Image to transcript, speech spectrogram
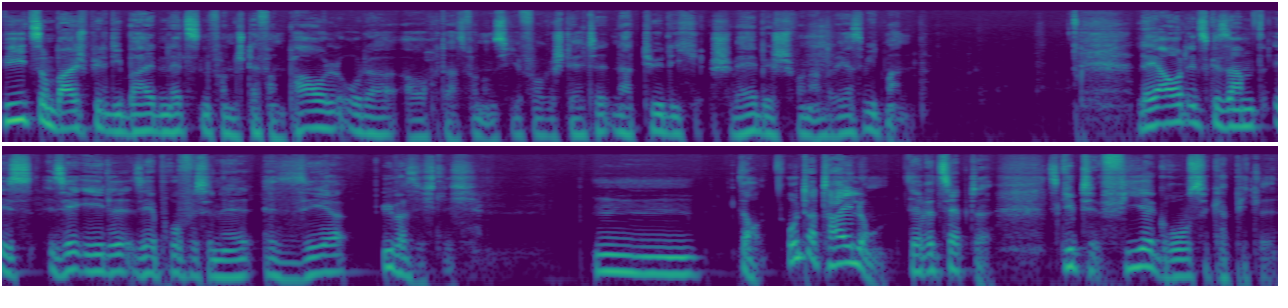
wie zum Beispiel die beiden letzten von Stefan Paul oder auch das von uns hier vorgestellte Natürlich Schwäbisch von Andreas Wiedmann. Layout insgesamt ist sehr edel, sehr professionell, sehr übersichtlich. Mm, So, Unterteilung der Rezepte. Es gibt vier große Kapitel,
